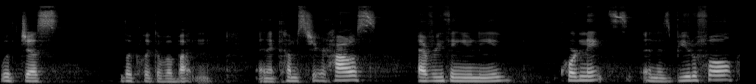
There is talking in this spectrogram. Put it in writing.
with just the click of a button. And it comes to your house, everything you need coordinates and is beautiful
